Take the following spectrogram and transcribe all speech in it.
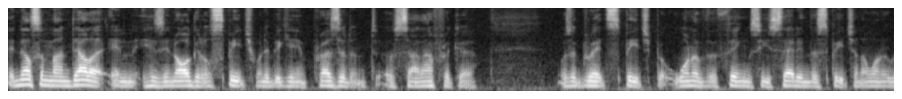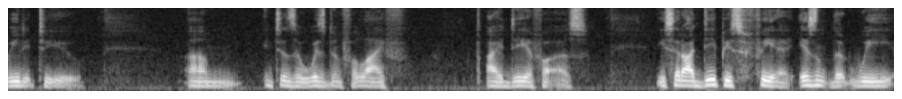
Nelson Mandela, in his inaugural speech when he became president of South Africa, was a great speech, but one of the things he said in the speech, and I want to read it to you, um, in terms of wisdom for life idea for us. He said, Our deepest fear isn't that we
